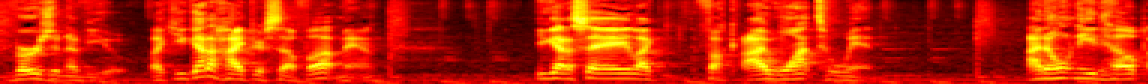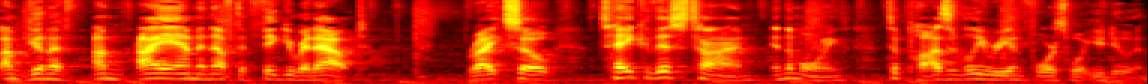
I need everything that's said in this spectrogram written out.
version of you like you got to hype yourself up man you got to say like, "Fuck, I want to win. I don't need help. I'm gonna. I'm. I am enough to figure it out." Right. So take this time in the morning to positively reinforce what you're doing.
